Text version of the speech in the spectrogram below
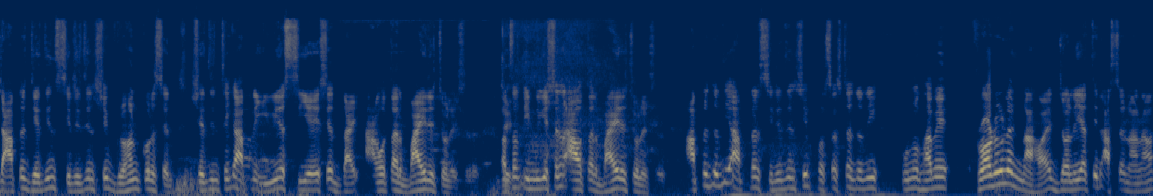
যে, আপনি যেদিন সিটিজেনশিপ গ্রহণ করেছেন, সেদিন থেকে আপনি ইউএস সিএস এর দায়, আওতার বাইরে চলে এসেছেন। অর্থাৎ ইমিগ্রেশনের আওতার বাইরে চলেছে। আপনি যদি আপনার সিটিজেনশিপ প্রসেসটা যদি কোনোভাবে ফ্রডুলেন্ট না হয়, জলিয়াতির আশ্রয় না নেওয়া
